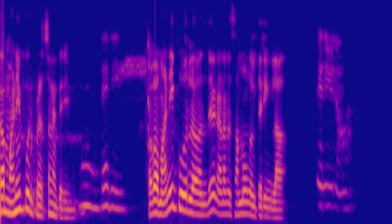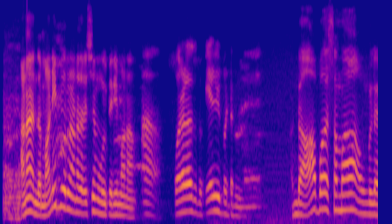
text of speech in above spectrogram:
அக்கா மணிப்பூர் பிரச்சனை தெரியுமா? அப்ப மணிப்பூர்ல வந்து நடந்த சம்பவங்கள் தெரியுங்களா? தெரியும். ஆனா இந்த மணிப்பூர்ல நடந்த விஷயம் உங்களுக்கு தெரியுமாண்ணா? ஓரளவுக்கு கேள்விப்பட்டிருந்தேன். அந்த ஆபாசமா அவங்கள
